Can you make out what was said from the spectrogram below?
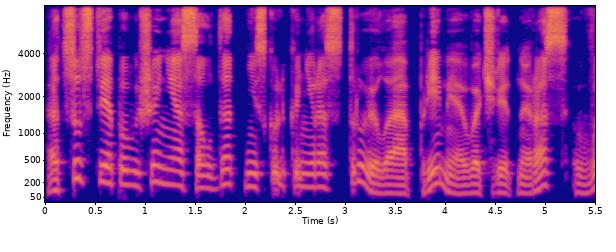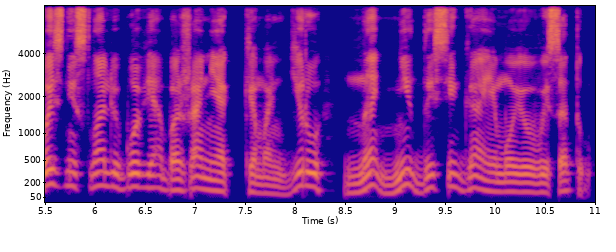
Отсутствие повышения солдат нисколько не расстроило, а премия в очередной раз вознесла любовь и обожание к командиру на недосягаемую высоту.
